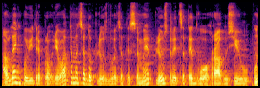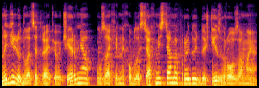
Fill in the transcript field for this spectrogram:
а вдень повітря прогріватиметься до плюс 27 плюс 32 градусів. У неділю 23 червня у західних областях місцями пройдуть дощі з грозами.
